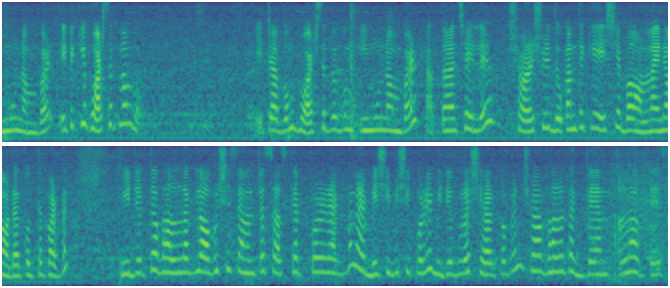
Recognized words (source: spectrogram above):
ইমো নাম্বার এটা কি হোয়াটসঅ্যাপ নাম্বার এটা এবং হোয়াটসঅ্যাপ এবং ইমো নাম্বার আপনারা চাইলে সরাসরি দোকান থেকে এসে বা অনলাইনে অর্ডার করতে পারবেন। ভিডিওটা ভালো লাগলে অবশ্যই চ্যানেলটা সাবস্ক্রাইব করে রাখবেন আর বেশি বেশি করে ভিডিওগুলো শেয়ার করবেন। সবাই ভালো থাকবেন। আল্লাহ হাফেজ।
